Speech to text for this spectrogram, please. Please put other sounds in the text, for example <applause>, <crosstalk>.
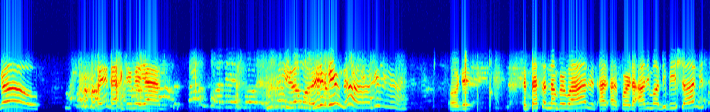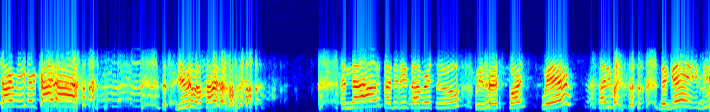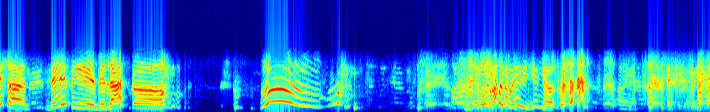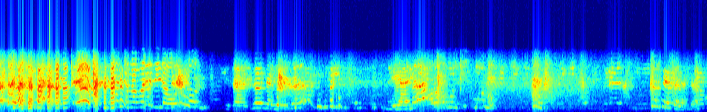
go! Ayun na, game na yan. Game na. Game na. Okay. Contestant number one with uh, uh, for the animal division, Miss Charmaine Arcana. <laughs> Let's give him a round of applause. And now, candidate number two with her sports wear, animal, <laughs> the gay edition, Daisy Velasco. Ako na may bigyan niya ako. Ayan <laughs>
